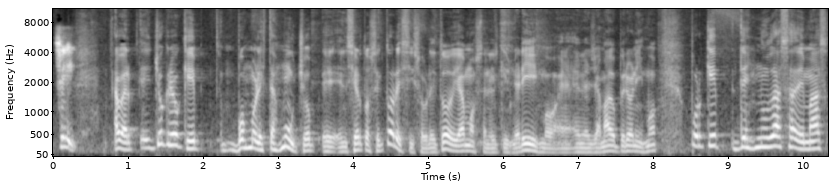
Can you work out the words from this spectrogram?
sí. A ver, eh, yo creo que vos molestás mucho eh, en ciertos sectores y sobre todo, digamos, en el kirchnerismo, en, el llamado peronismo, porque desnudás además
